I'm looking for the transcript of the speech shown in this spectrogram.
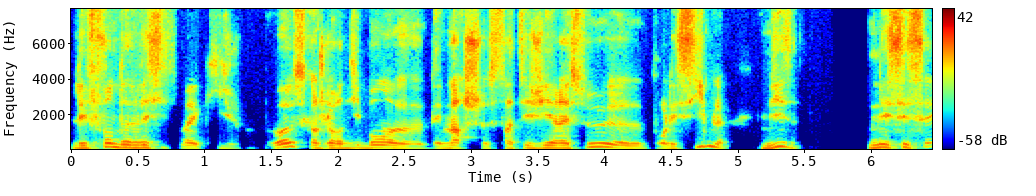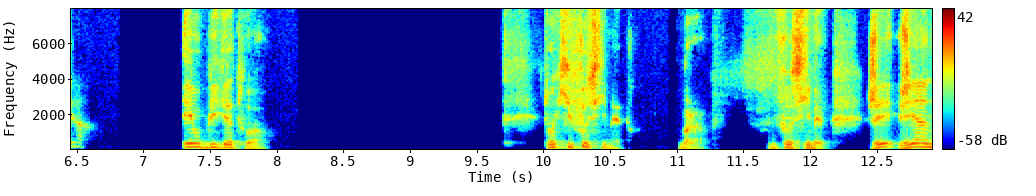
Les fonds d'investissement avec qui je bosse, quand je leur dis bon, euh, démarche stratégie RSE euh, pour les cibles, ils me disent nécessaire et obligatoire. Donc il faut s'y mettre. Voilà il faut s'y mettre. J'ai un,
